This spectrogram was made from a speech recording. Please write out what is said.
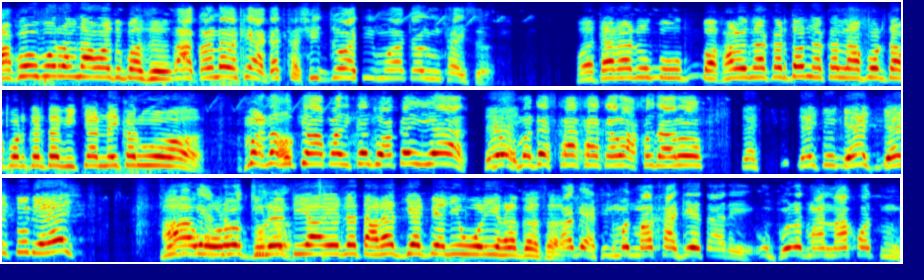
આખો ઊભો રમ ના હોય તો પાછું. આગળ ના કે આગળ ખસી જ જવાથી હું આ કેવું થાય છે? વધારાનું બખાડો ના કરતો નકર લાપોડ તાપોડ કરતા વિચાર નહીં કરવો હવે. મને હું કેવા પાછી કન જોકે યાર? મગજ ખા ખા કરો આખો દારો જય તું બેસ જય તું બેસ. હું આ ઓળો જ આવે એટલે તારા જ ઘેર પેલી ઓળી હળગસ આ બેઠી મત માર ખાજે તારે. ઊભો રહ માર નાખોત હું.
